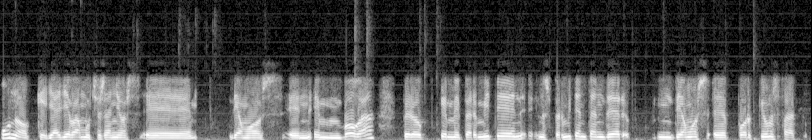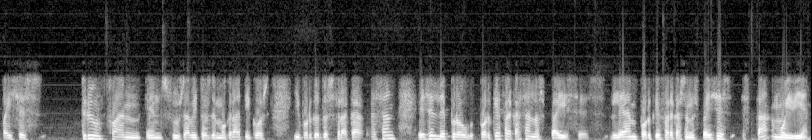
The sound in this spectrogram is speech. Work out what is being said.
Uno que ya lleva muchos años, eh, digamos, en, boga, pero que me permite, nos permite entender, digamos, eh, por qué unos países triunfan en sus hábitos democráticos y por qué otros fracasan, es el de por qué fracasan los países. Lean por qué fracasan los países, está muy bien.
